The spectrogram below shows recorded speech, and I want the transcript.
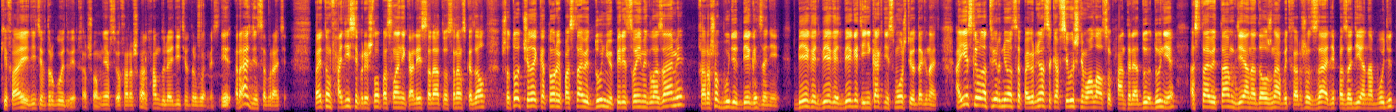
кифая, идите в другую дверь. Хорошо, у меня все хорошо, альхамдуля, идите в другое место. И разница, братья. Поэтому в хадисе пришло посланник, алейхиссалату вассалам, сказал, что тот человек, который поставит дунью перед своими глазами, хорошо будет бегать за ней. Бегать, бегать, бегать, и никак не сможет ее догнать. А если он отвернется, повернется ко Всевышнему Аллаху, субханталя, дунье, оставит там, где она должна быть, хорошо, сзади, позади она будет,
